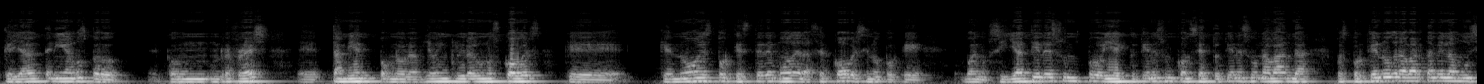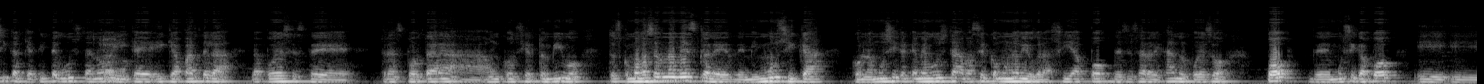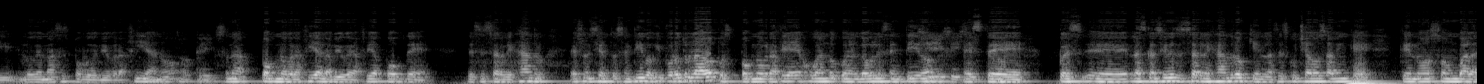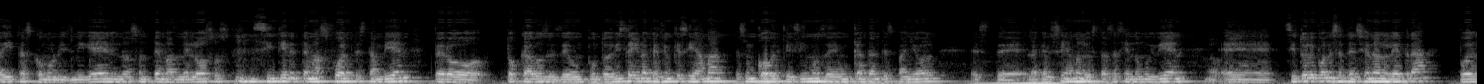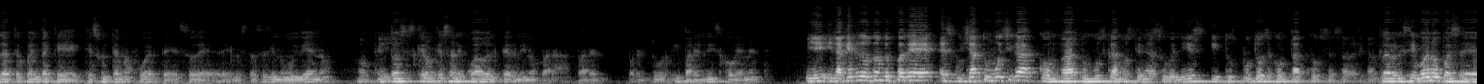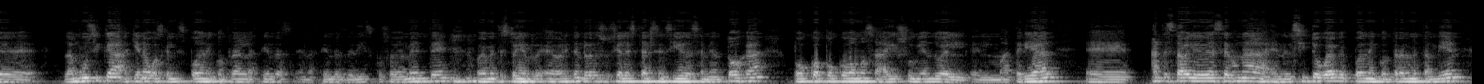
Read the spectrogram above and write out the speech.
que ya teníamos, pero eh, con un, refresh. Eh, también popnografía va a incluir algunos covers que, que no es porque esté de moda el hacer covers, sino porque, bueno, si ya tienes un proyecto, tienes un concepto, tienes una banda, pues ¿por qué no grabar también la música que a ti te gusta, ¿no? Claro. Y que, y que aparte la, la puedes este, transportar a, a un concierto en vivo. Entonces, como va a ser una mezcla de, de mi música con la música que me gusta, va a ser como una biografía pop de César Alejandro. Por eso, pop, de música pop, y, y lo demás es por lo de biografía, ¿no? Ok. Es una popnografía, la biografía pop de, de César Alejandro. Eso en cierto sentido. Y por otro lado, pues popnografía ya jugando con el doble sentido. Sí, sí, sí. Este, pues eh, las canciones de César Alejandro, quien las ha escuchado saben que, que no son baladitas como Luis Miguel, no son temas melosos, sí tiene temas fuertes también, pero tocados desde un punto de vista. Hay una canción que se llama, es un cover que hicimos de un cantante español, este, la canción se llama Lo estás haciendo muy bien. Eh, si tú le pones atención a la letra, puedes darte cuenta que, que es un tema fuerte, eso de, de lo estás haciendo muy bien, ¿no? Entonces creo que es adecuado el término para, para, el, para el tour y para el disco, obviamente. Y, y la gente dónde puede escuchar tu música, comprar tu música, no tengas souvenirs y tus puntos de contacto, César Alejandro. Claro que sí, bueno, pues eh, la música aquí en Aguascalientes pueden encontrar en las tiendas, en las tiendas de discos, obviamente. Obviamente estoy en, re- ahorita en redes sociales está el sencillo de Se me antoja. Poco a poco vamos a ir subiendo el, el material. Eh, antes estaba la idea de hacer una en el sitio web, pueden encontrarme también.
